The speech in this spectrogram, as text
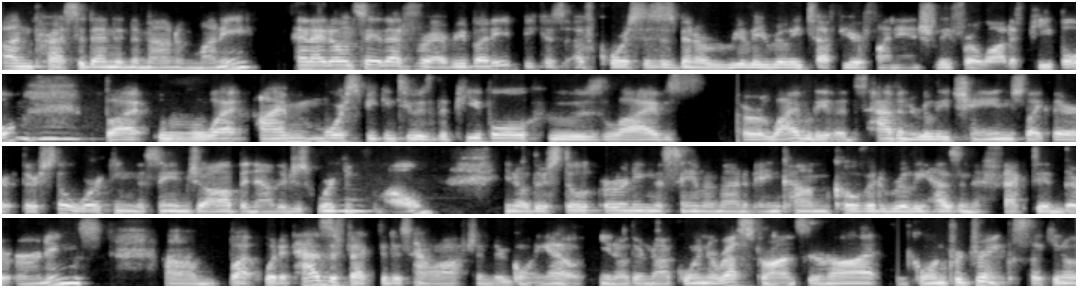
unprecedented amount of money. And I don't say that for everybody because, of course, this has been a really, really tough year financially for a lot of people. Mm-hmm. But what I'm more speaking to is the people whose lives or livelihoods haven't really changed. Like they're they're still working the same job but now they're just working mm-hmm. from home. You know they're still earning the same amount of income. Covid really hasn't affected their earnings um, but what it has affected is how often they're going out. You know they're not going to restaurants they're not going for drinks. Like you know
